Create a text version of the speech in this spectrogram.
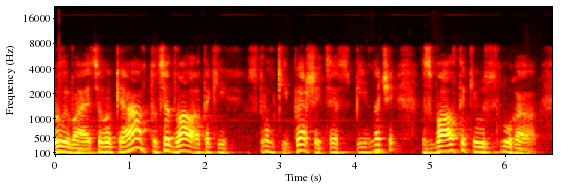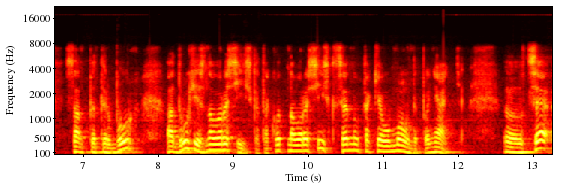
виливається в океан, то це два таких струмки. Перший це з півночі, з Балтики, услуга Санкт-Петербург, а другий з Новоросійська. Так от Новоросійськ це ну таке умовне поняття. Е, Це е,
